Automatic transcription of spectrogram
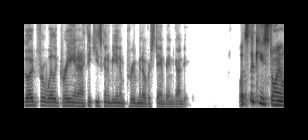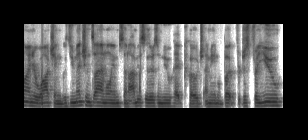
good for Willie Green, and I think he's going to be an improvement over Stan Van Gundy. What's the key storyline you're watching? Because you mentioned Zion Williamson. Obviously, there's a new head coach. I mean, but for, just for you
